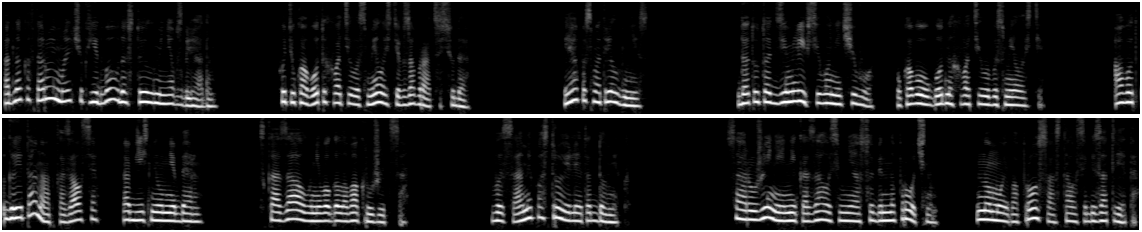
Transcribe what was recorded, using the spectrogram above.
однако второй мальчик едва удостоил меня взглядом. «Хоть у кого-то хватило смелости взобраться сюда». Я посмотрел вниз. «Да тут от земли всего ничего, у кого угодно хватило бы смелости». «А вот Гаэтана отказался», — объяснил мне Берн. Сказал, у него голова кружится. Вы сами построили этот домик?» Сооружение не казалось мне особенно прочным, но мой вопрос остался без ответа.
